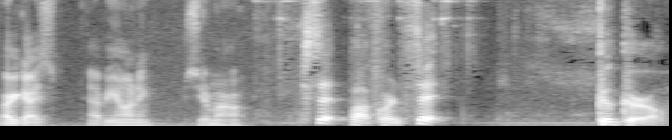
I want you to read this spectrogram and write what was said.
All right, guys. Happy hunting. See you tomorrow. Sit, popcorn, sit. Good girl.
